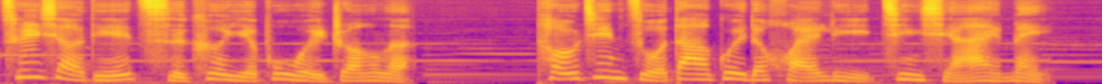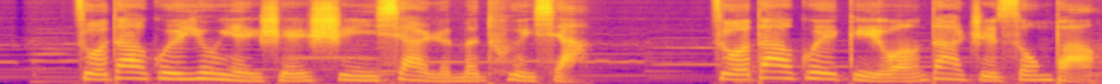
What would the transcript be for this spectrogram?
崔小蝶此刻也不伪装了，投进左大贵的怀里尽显暧昧。左大贵用眼神示意下人们退下。左大贵给王大志松绑，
